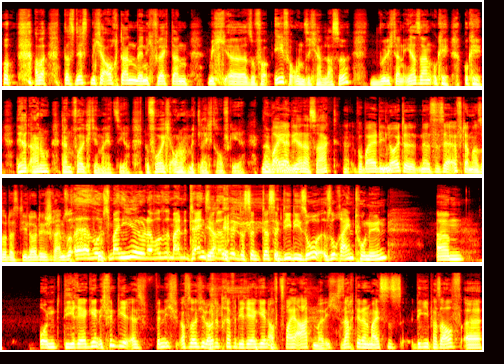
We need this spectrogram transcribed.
Aber das lässt mich ja auch dann, wenn ich vielleicht dann mich äh, so eh verunsichern lasse, würde ich dann eher sagen, okay, okay, der hat Ahnung, dann folge ich dir mal jetzt hier, bevor ich auch noch mit gleich drauf gehe. Ne? Wobei Weil, ja die, der das sagt. Wobei ja die hm? Leute, ne, es ist ja öfter mal so, dass die Leute schreiben so, äh, wo ist mein Heal oder wo sind meine Tanks? Ja. Das sind, das sind die, die so, so reintunneln. Ähm, und die reagieren, ich finde, die, also wenn ich auf solche Leute treffe, die reagieren auf zwei Arten, weil ich sag dir dann meistens, Digi, pass auf, äh,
